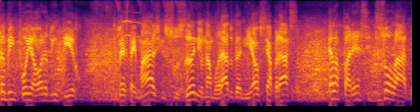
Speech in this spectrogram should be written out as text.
também foi a hora do enterro. Nesta imagem, Suzane e o namorado Daniel se abraçam. Ela parece desolada,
